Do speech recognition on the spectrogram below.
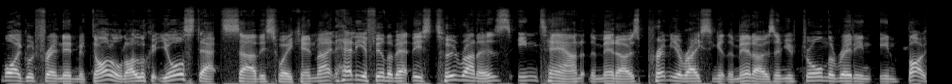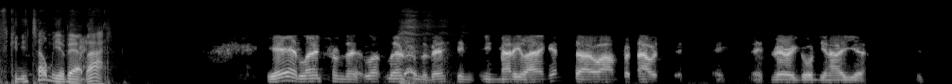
my good friend Ned McDonald. I look at your stats uh, this weekend, mate. How do you feel about this? Two runners in town at the Meadows, Premier Racing at the Meadows, and you've drawn the red in, in both. Can you tell me about that? Yeah, learned from the learned from the best in, in Matty Lanigan. So, um, but no, it's, it's, it's very good. You know, you, it's,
